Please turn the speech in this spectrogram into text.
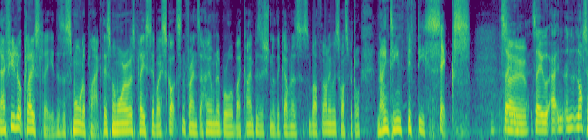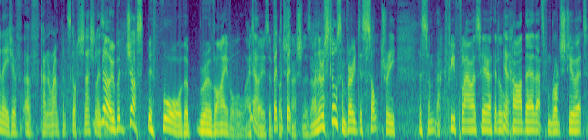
Now, if you look closely, there's a smaller plaque. This memorial was placed here by Scots and friends at home and abroad by kind position of the governors of St Bartholomew's Hospital, 1956. So, so, uh, n- n- not an age of, of kind of rampant Scottish nationalism. No, but just before the revival, I Yeah, suppose, of but- Scottish but- nationalism. And there are still some very desultory. There's some a few flowers here. A little Yeah. card there. That's from Rod Stewart.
